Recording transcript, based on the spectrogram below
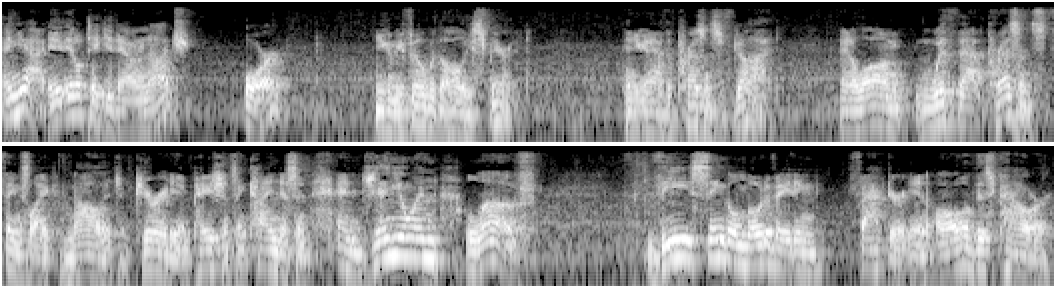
and yeah, it, will take you down a notch. Or you can be filled with the Holy Spirit and you can have the presence of God. And along with that presence, things like knowledge and purity and patience and kindness and, and genuine love. The single motivating factor in all of this power,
